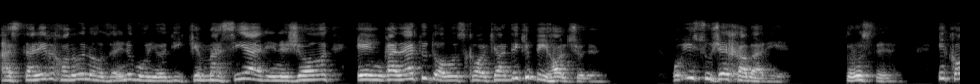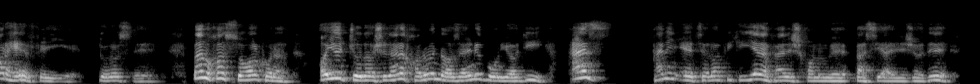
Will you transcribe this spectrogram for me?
از طریق خانم نازنین بنیادی که مسیح علی نژاد انقدر تو داموز کار کرده که بیحال شده. خب این سوژه خبریه. درسته؟ این کار حرفه‌ایه. درسته؟ من می‌خوام سوال کنم. آیا جدا شدن خانم نازنین بنیادی از همین اعترافی که یه نفرش خانم بسی نژاده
